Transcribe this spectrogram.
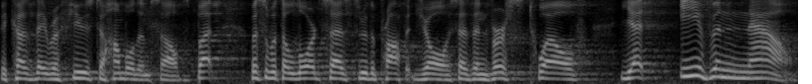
because they refuse to humble themselves. But this is what the Lord says through the prophet Joel. He says in verse 12, Yet even now,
